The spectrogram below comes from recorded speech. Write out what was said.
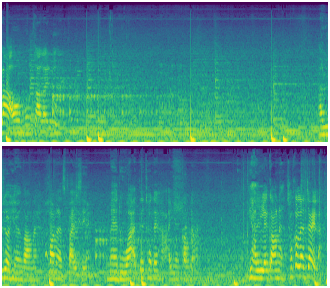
ပေးပါအောင်မုန်းစားလိုက်လို့အာလူကြော်ရန်ကောင်းတယ် hot and spicy မဲဒူကအသက်ထွက်တဲ့ဟာအရင်ကောင်းတာဒီဟာလေးလည်းကောင်းတယ်ချောကလက်ကြိုက်လားဒီ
